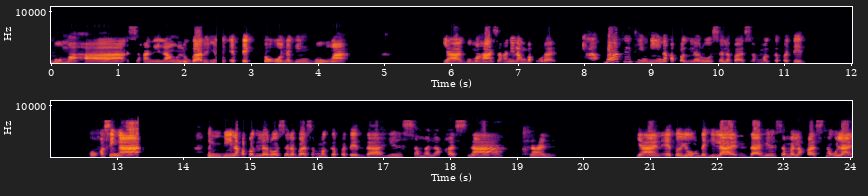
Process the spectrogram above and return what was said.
Bumaha sa kanilang lugar. Yun yung epekto o naging bunga. Yan, bumaha sa kanilang bakuran. Bakit hindi nakapaglaro sa labas ang magkapatid? O, kasi nga, hindi nakapaglaro sa labas ang magkapatid dahil sa malakas na ulan. Yan, ito yung dahilan. Dahil sa malakas na ulan.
